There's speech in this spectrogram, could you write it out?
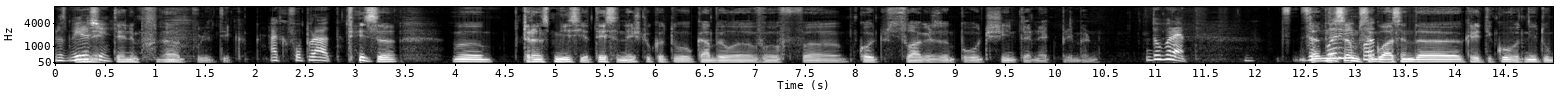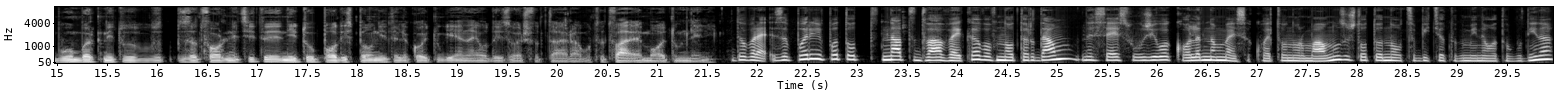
Разбираш ли? те не продават политика. А какво правят? Те са трансмисия. Те са нещо като кабела, в, в който си слагаш за да получиш интернет, примерно. Добре. За да, не съм път... съгласен да критикуват нито Блумбърг, нито затворниците, нито подизпълнителя, който ги е наел да извършват тази работа. Това е моето мнение. Добре, за първи път от над два века в Нотърдам не се е служила коледна меса, което е нормално, защото едно от събитията от миналата година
